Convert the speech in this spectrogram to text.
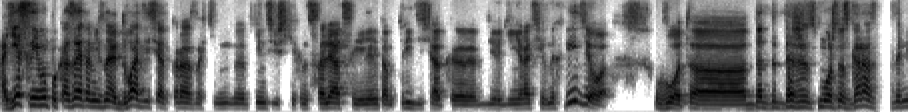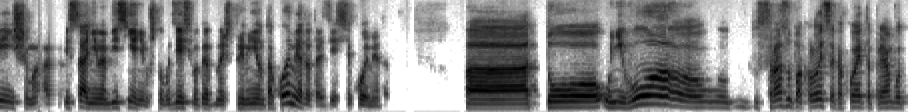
А если ему показать, там, не знаю, два десятка разных кинетических инсталляций или там три десятка генеративных видео, вот, э, да, даже можно с гораздо меньшим описанием, объяснением, что вот здесь вот это, значит, применен такой метод, а здесь такой метод, то у него э, сразу покроется какая-то прям вот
